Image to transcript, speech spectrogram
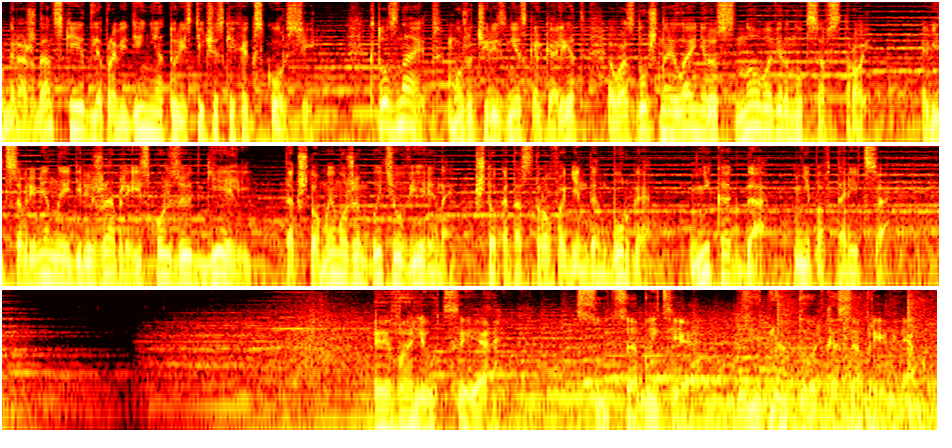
гражданские для проведения туристических экскурсий. Кто знает, может через несколько лет воздушные лайнеры снова вернутся в строй. Ведь современные дирижабли используют гелий, так что мы можем быть уверены, что катастрофа Гинденбурга никогда не повторится. Эволюция. Суть события видна только со временем.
